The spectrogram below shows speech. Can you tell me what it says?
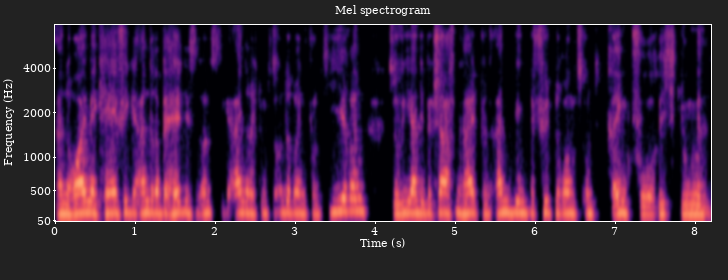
an Räume, Käfige, andere Behältnisse, sonstige Einrichtungen zur Unterbringung von Tieren sowie an die Beschaffenheit von Anbinde-, Fütterungs- und Tränkvorrichtungen.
